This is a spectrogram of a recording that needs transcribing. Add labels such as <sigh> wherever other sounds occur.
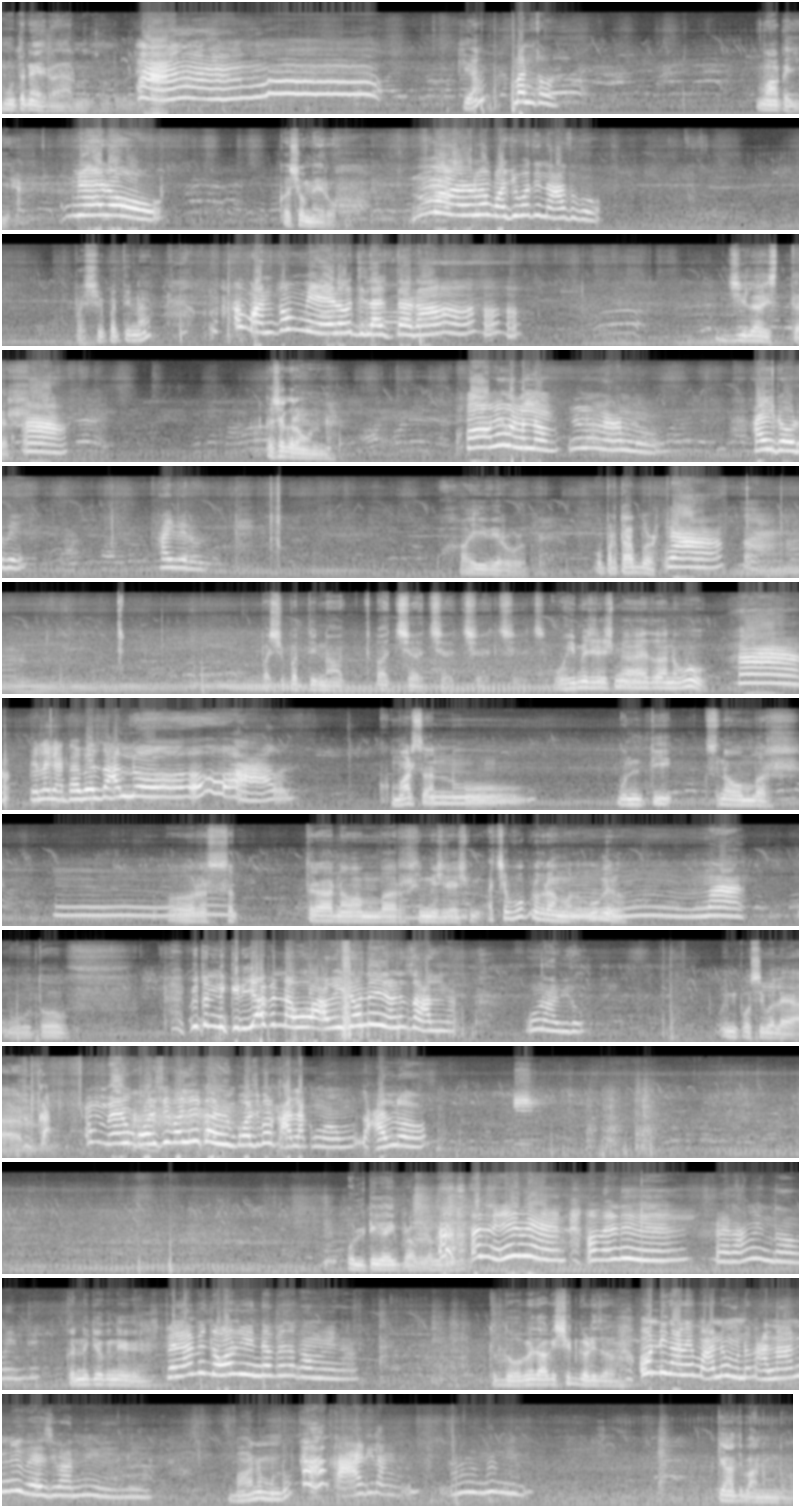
तो नहीं रहा यार मंसूर तो क्या? मंसूर वहाँ कहिए मेरो। कशो मेरो। को। मन तो मेरो जिला स्तर हाँ जिला स्तर? हाँ। कशा ग्राउंड में हाई रोड पे हाईवे रोड हाईवे रोड पे वो प्रतापगढ़। पशुपतिनाथ। अच्छा अच्छा अच्छा अच्छा अच्छा। वही में रेस में आया था ना वो हाँ। पहले क्या था बेस डाल लो। कुमार सानू उनतीस नवंबर। और सत्रह नवंबर हिमेश रेशमी अच्छा वो प्रोग्राम वाला वो बेड़ो हाँ वो तो भी तो निकलिया फिर ना वो आ गई जो नहीं है साल ना। कौन आ गई तो इम्पॉसिबल है यार। मैं इम्पॉसिबल नहीं कर इम्पॉसिबल खा लगूँगा डाल लो। उल्टी का ही प्रॉब्लम है। <laughs> नहीं मैं अब नहीं मैं पहला में दो मिनट करने क्यों नहीं गए? पहले भी दो ज़िंदा पे तो कम नहीं था। तो दो में जाके शिट गड़ी जा ओ निकाले माने मुंडो खाना नहीं भेजवानी माने मुंडो? हाँ, काली लांग क्या थी माने मुंडो?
